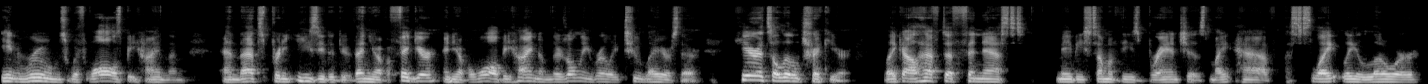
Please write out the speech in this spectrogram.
in rooms with walls behind them and that's pretty easy to do. Then you have a figure and you have a wall behind them. There's only really two layers there. Here it's a little trickier. Like I'll have to finesse maybe some of these branches might have a slightly lower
